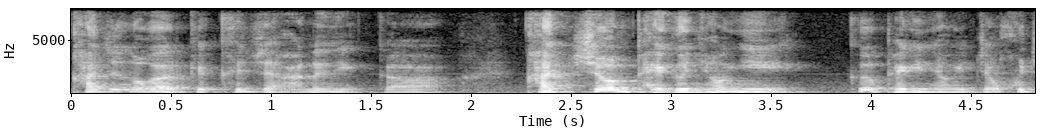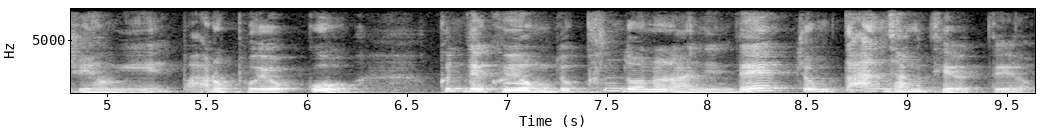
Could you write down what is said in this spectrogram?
카지노가 이렇게 크지 않으니까 같이 온 백은 형이 그 백인 형 있죠. 호주 형이 바로 보였고 근데 그 형도 큰 돈은 아닌데 좀 딴 상태였대요.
